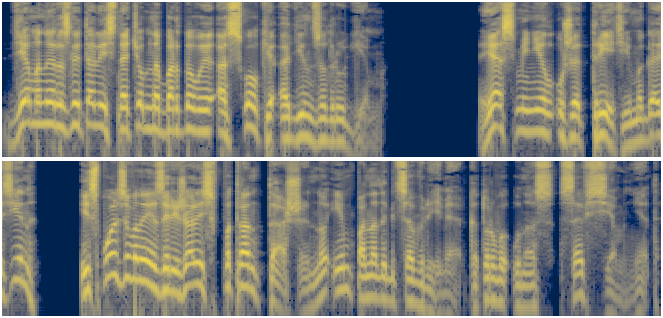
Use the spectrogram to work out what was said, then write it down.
Демоны разлетались на темно-бордовые осколки один за другим. Я сменил уже третий магазин. Использованные заряжались в патронташе, но им понадобится время, которого у нас совсем нет.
